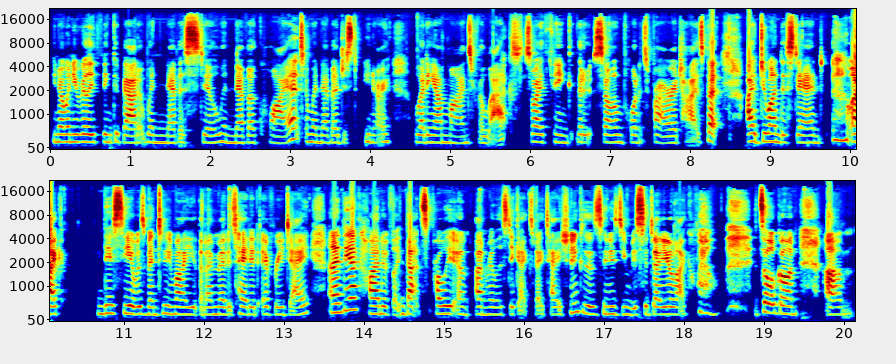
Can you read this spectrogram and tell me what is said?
You know when you really think about it we're never still we're never quiet and we're never just you know letting our minds relax. So i think that it's so important to prioritize. But i do understand like this year was meant to be my year that I meditated every day. And I think I kind of like that's probably an unrealistic expectation because as soon as you miss a day, you're like, well, it's all gone. Um,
